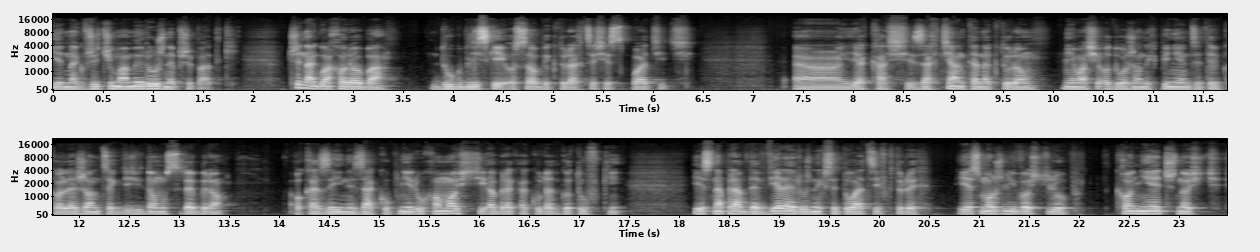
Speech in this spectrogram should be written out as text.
Jednak w życiu mamy różne przypadki. Czy nagła choroba, dług bliskiej osoby, która chce się spłacić, e, jakaś zachcianka, na którą nie ma się odłożonych pieniędzy, tylko leżące gdzieś w domu srebro, okazyjny zakup nieruchomości, a brak akurat gotówki. Jest naprawdę wiele różnych sytuacji, w których jest możliwość lub konieczność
